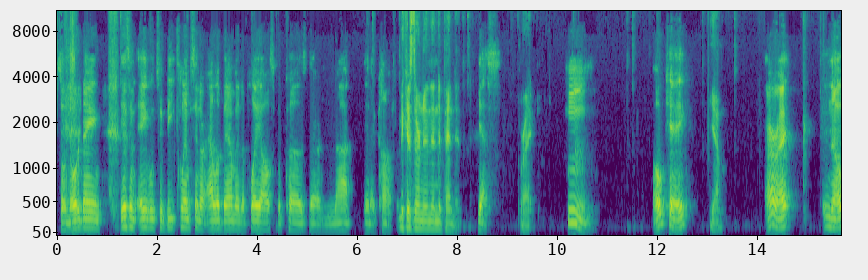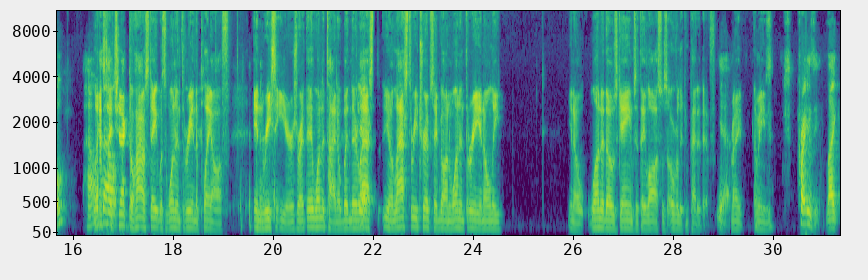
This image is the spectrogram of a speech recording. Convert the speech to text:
so Notre Dame isn't able to beat Clemson or Alabama in the playoffs because they're not in a conference. Because they're in an independent. Yes. Right. Hmm. Okay. Yeah. All right. No. How Last about I checked, Ohio State was one and three in the playoff in recent years. Right, they won the title, but in their Yeah. last, you know, last three trips, they've gone one and three, and only, you know, one of those games that they lost was overly competitive. Yeah. Right. I mean, crazy. Like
